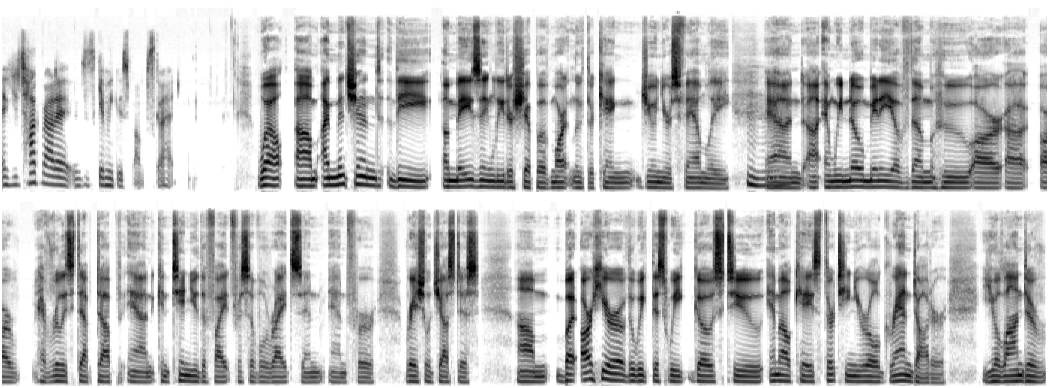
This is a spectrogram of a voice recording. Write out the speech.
you talk about it and just give me goosebumps. Go ahead. Well, um, I mentioned the amazing leadership of Martin Luther King Jr.'s family, mm-hmm. and uh, and we know many of them who are uh, are have really stepped up and continue the fight for civil rights and and for racial justice. Um, but our hero of the week this week goes to MLK's 13 year old granddaughter, Yolanda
